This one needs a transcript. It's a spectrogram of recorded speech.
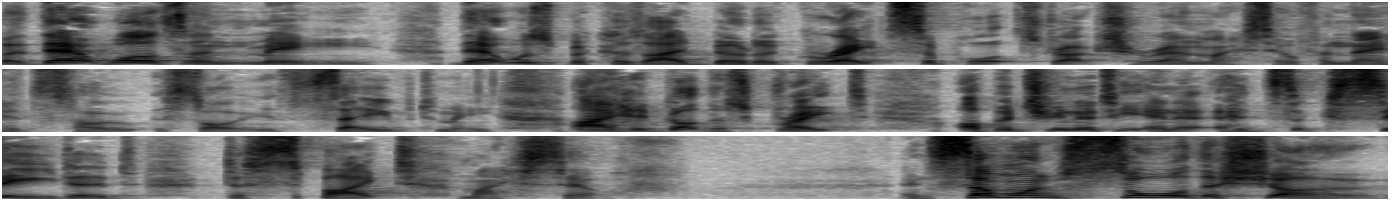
But that wasn't me. That was because I'd built a great support structure around myself and they had so, so saved me. I had got this great opportunity and it had succeeded despite myself. And someone saw the show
